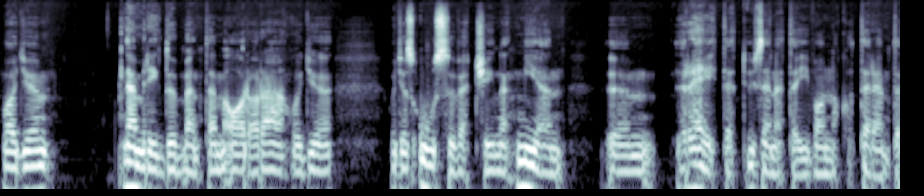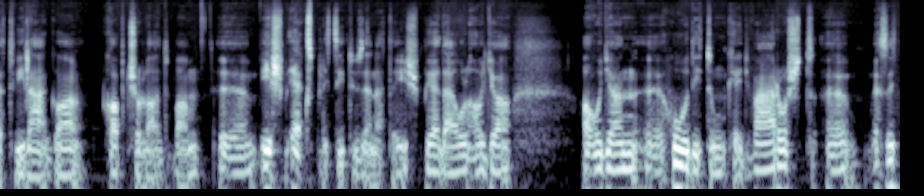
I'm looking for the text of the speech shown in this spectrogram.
Vagy nemrég döbbentem arra rá, hogy, hogy az Ószövetségnek milyen öm, rejtett üzenetei vannak a teremtett világgal kapcsolatban, és explicit üzenete is. Például, hogy a, ahogyan hódítunk egy várost, ez egy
